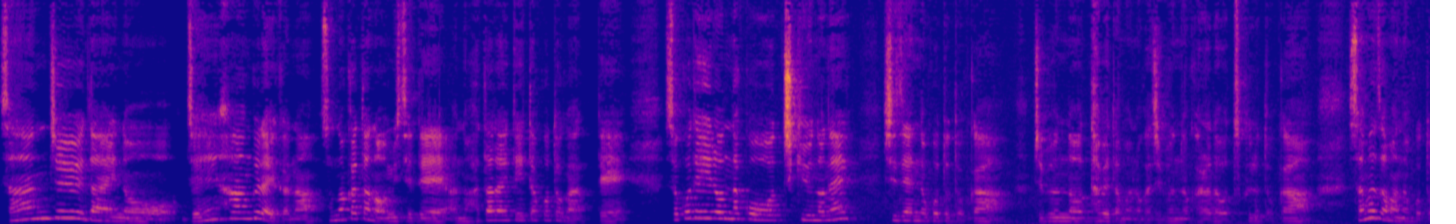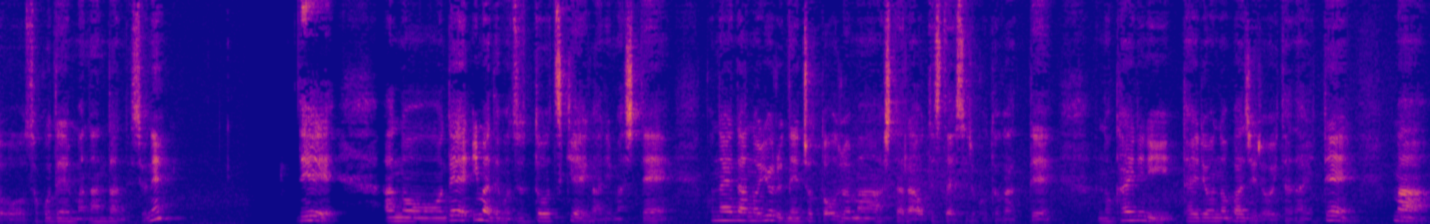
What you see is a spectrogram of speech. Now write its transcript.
30代の前半ぐらいかな、その方のお店であの働いていたことがあって、そこでいろんなこう地球のね、自然のこととか、自分の食べたものが自分の体を作るとか、様々なことをそこで学んだんですよね。で、あの、で、今でもずっとお付き合いがありまして、この間の夜ね、ちょっとお邪魔したらお手伝いすることがあって、あの帰りに大量のバジルをいいて、まあ、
